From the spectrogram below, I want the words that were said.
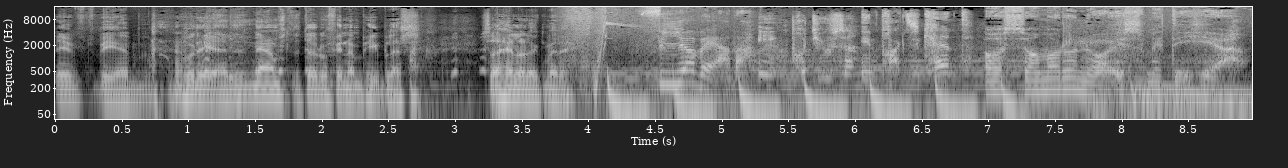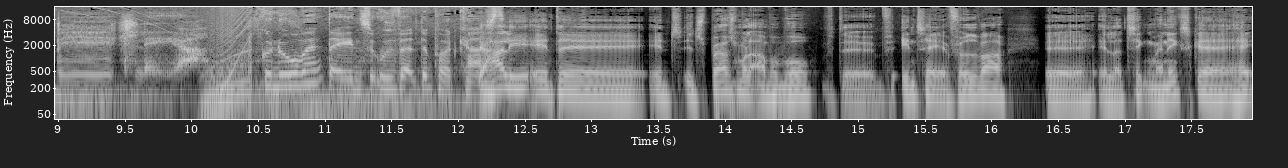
Det vil jeg vurdere er det nærmeste sted, du finder en p-plads. Så held og lykke med det. Fire værter. En producer. En praktikant. Og så må du nøjes med det her. Beklager. Gunova, dagens udvalgte podcast. Jeg har lige et, øh, et, et spørgsmål apropos øh, indtag af fødevarer, øh, eller ting, man ikke skal have.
